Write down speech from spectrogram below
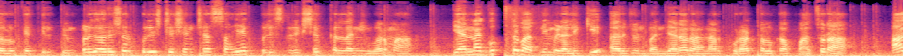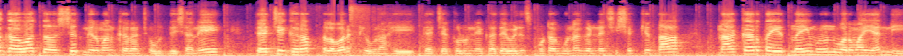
तालुक्यातील पिंपळगावरेश्वर पोलीस स्टेशनच्या सहाय्यक पोलीस निरीक्षक कल्याणी वर्मा यांना गुप्त बातमी मिळाली की अर्जुन बंजारा राहणार कुराड तालुका पाचोरा हा गावात दहशत निर्माण करण्याच्या उद्देशाने त्याचे घरात तलवार ठेवून आहे. त्याच्याकडून एखाद्या वेळेस मोठा गुन्हा घडण्याची शक्यता नाकारता येत नाही म्हणून वर्मा यांनी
